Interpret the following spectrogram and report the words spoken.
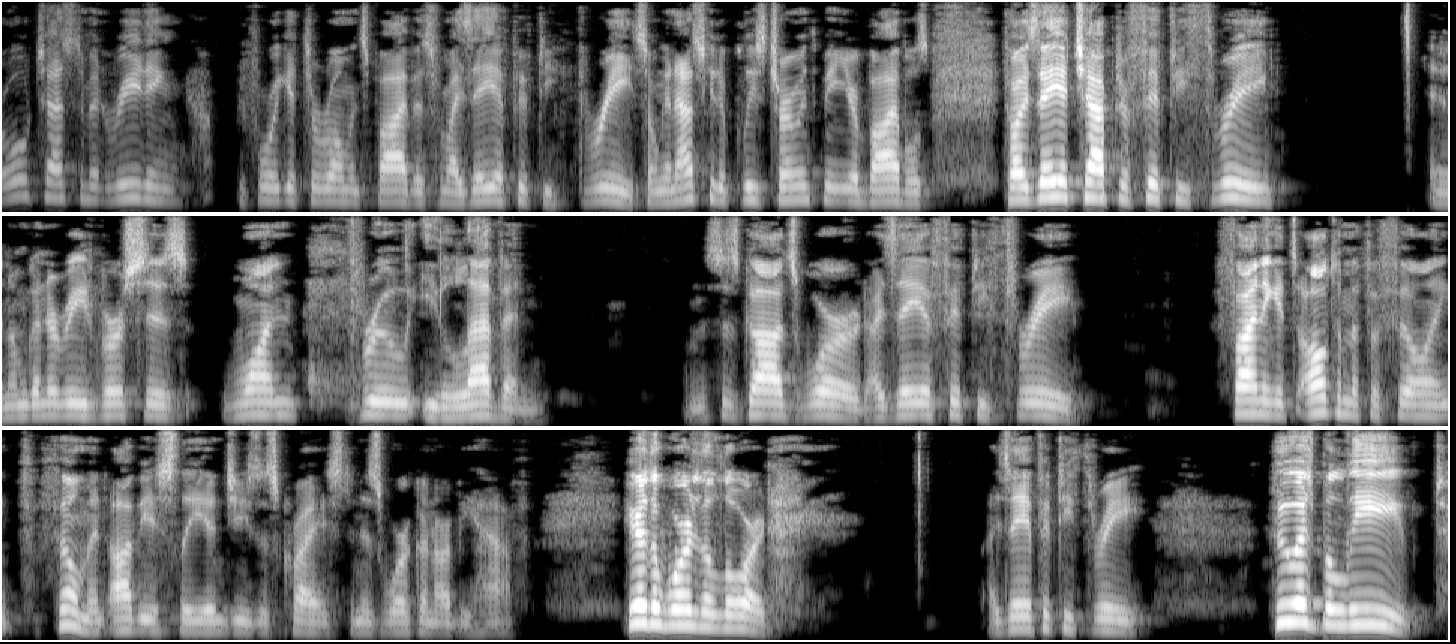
Our Old Testament reading before we get to Romans 5 is from Isaiah 53. So I'm going to ask you to please turn with me in your Bibles to Isaiah chapter 53, and I'm going to read verses 1 through 11. And this is God's Word, Isaiah 53, finding its ultimate fulfillment, obviously, in Jesus Christ and His work on our behalf. Hear the word of the Lord. Isaiah 53. Who has believed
